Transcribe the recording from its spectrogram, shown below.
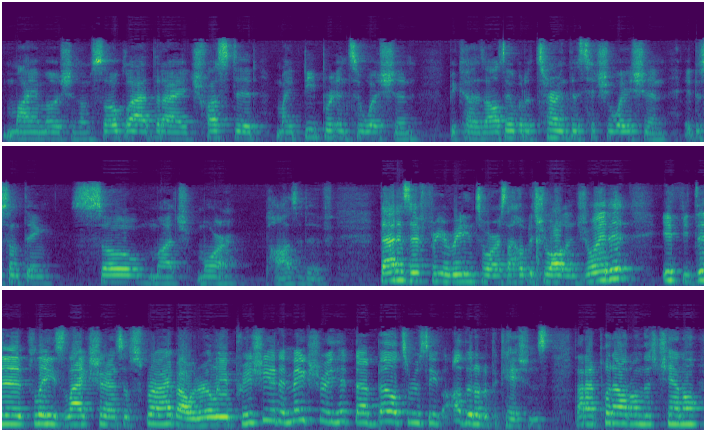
my emotions. I'm so glad that I trusted my deeper intuition because I was able to turn this situation into something so much more positive. That is it for your reading, Taurus. I hope that you all enjoyed it. If you did, please like, share, and subscribe. I would really appreciate it. Make sure you hit that bell to receive other notifications that I put out on this channel.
